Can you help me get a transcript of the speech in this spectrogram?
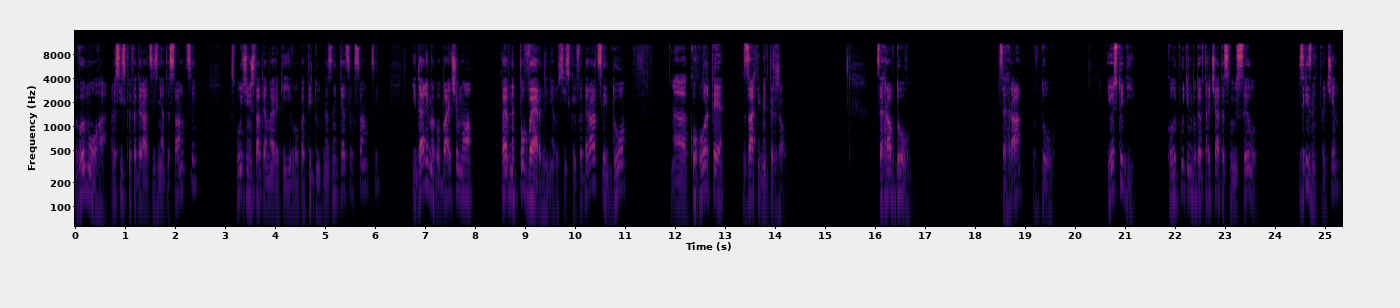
вимога Російської Федерації зняти санкції. Сполучені Штати Америки і Європа підуть на зняття цих санкцій. І далі ми побачимо певне повернення Російської Федерації до е, когорти західних держав. Це гра вдову. Це гра вдову. І ось тоді, коли Путін буде втрачати свою силу з різних причин,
